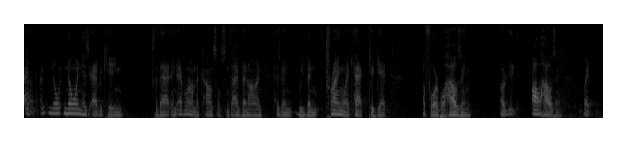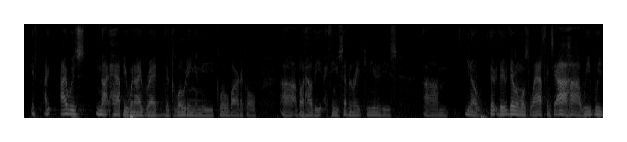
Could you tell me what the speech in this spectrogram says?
I, I- no, no one has advocating for that, and everyone on the council since I've been on has been, we've been trying like heck to get affordable housing, or it- all housing. But if, I, I was not happy when I read the gloating in the Globe article uh, about how the, I think it was seven or eight communities, um, you know, they're, they're, they're almost laughing, say, aha, we, we,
